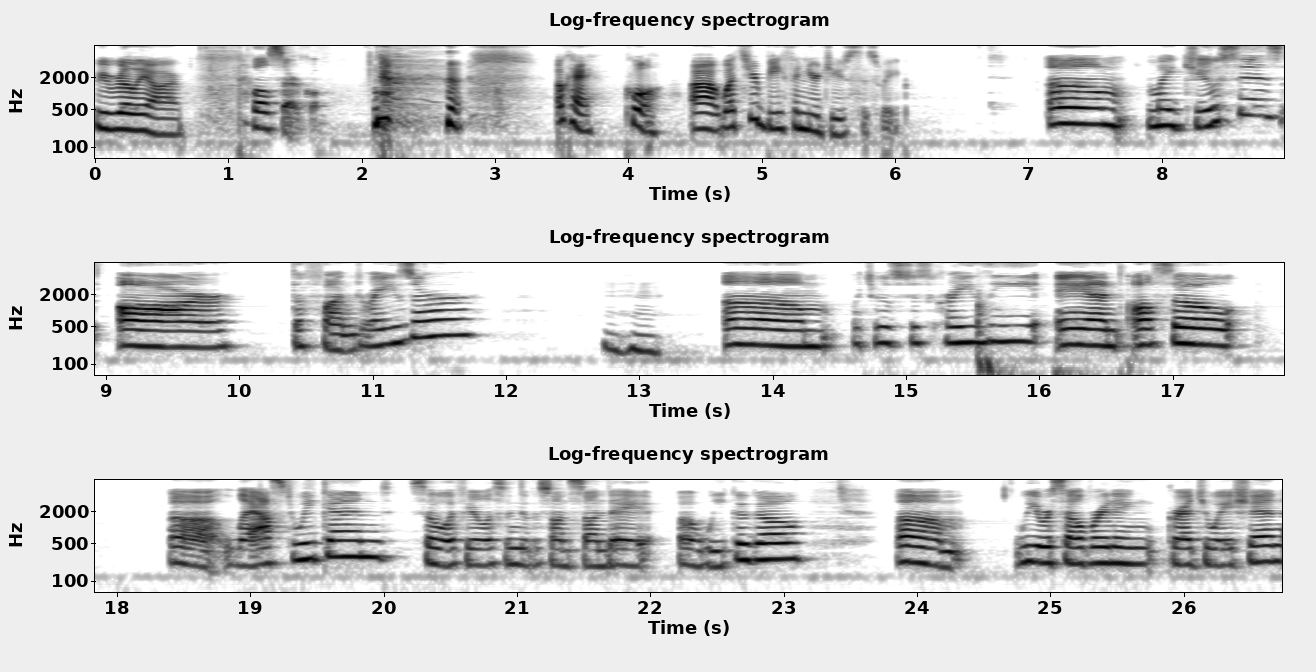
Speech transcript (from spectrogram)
We really are. Full circle. Okay, cool. Uh what's your beef and your juice this week? Um, my juices are the fundraiser. Mm-hmm. um which was just crazy and also uh last weekend so if you're listening to this on sunday a week ago um we were celebrating graduation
